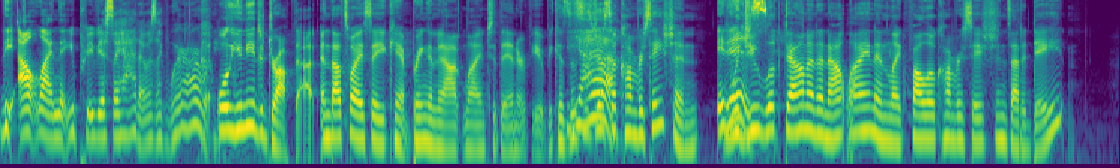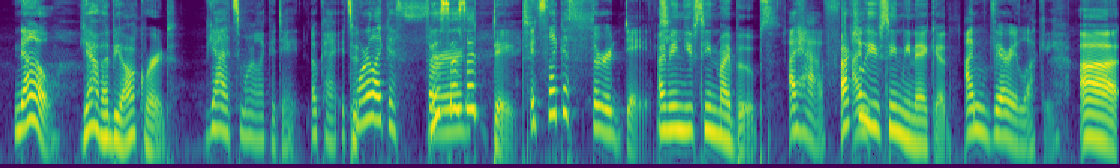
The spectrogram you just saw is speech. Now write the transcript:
the outline that you previously had. I was like, where are we? well, you need to drop that, and that's why I say you can't bring an outline to the interview because this is just a conversation. It Would you look down at an outline and like follow conversations at a date? No, Yeah, that'd be awkward. Yeah, it's more like a date. Okay, it's more like a third. This is a date. It's like a third date. I mean, you've seen my boobs. I have Actually, I'm, you've seen me naked. I'm very lucky. Uh,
